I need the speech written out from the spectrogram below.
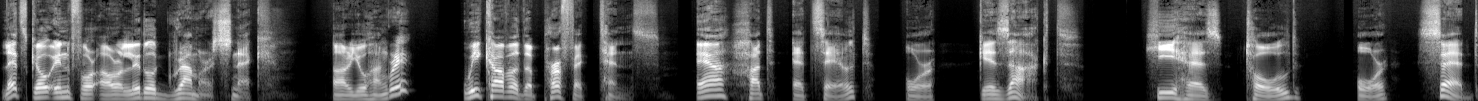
let's go in for our little grammar snack. Are you hungry? We cover the perfect tense. Er hat erzählt or gesagt. He has told or said.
